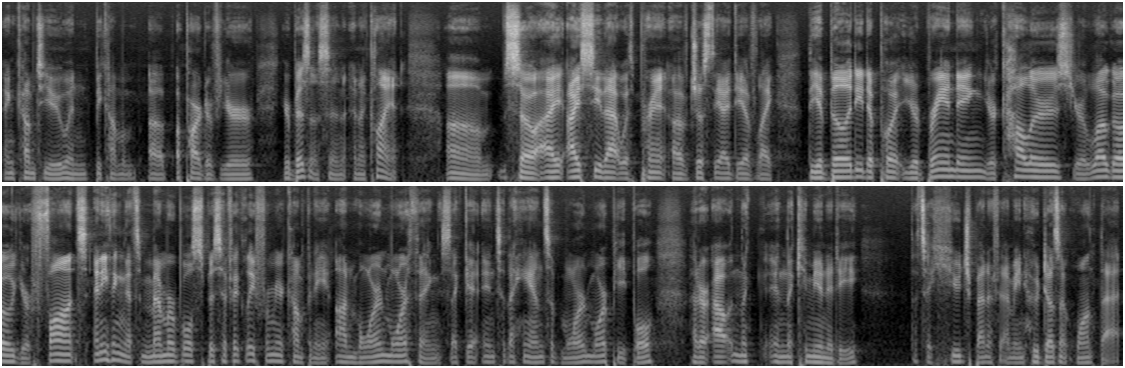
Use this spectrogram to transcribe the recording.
and come to you and become a, a part of your your business and, and a client. Um, so I, I see that with print of just the idea of like the ability to put your branding, your colors, your logo, your fonts, anything that's memorable specifically from your company on more and more things that get into the hands of more and more people that are out in the in the community. That's a huge benefit. I mean, who doesn't want that?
